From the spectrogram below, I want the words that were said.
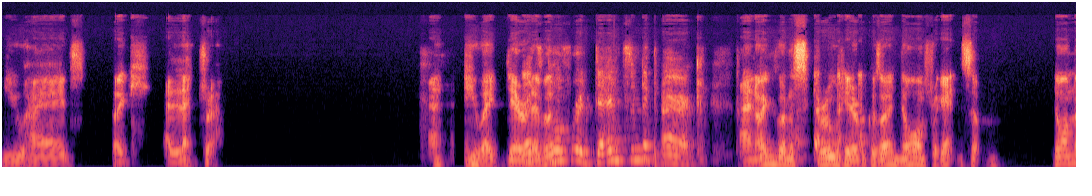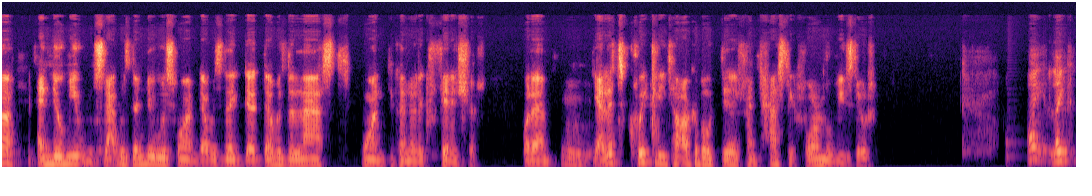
You had like Elektra. You had Daredevil. Let's go for a dance in the park. and I'm going to screw here because I know I'm forgetting something. No, I'm not. And New Mutants, that was the newest one. That was like that, that was the last one to kind of like finish it. But um, Mm. yeah, let's quickly talk about the Fantastic Four movies, dude. I like.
